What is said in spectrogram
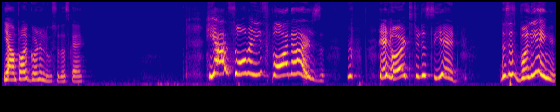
Yeah, I'm probably going to lose to this guy. He has so many spawners. it hurts to just see it. This is bullying.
